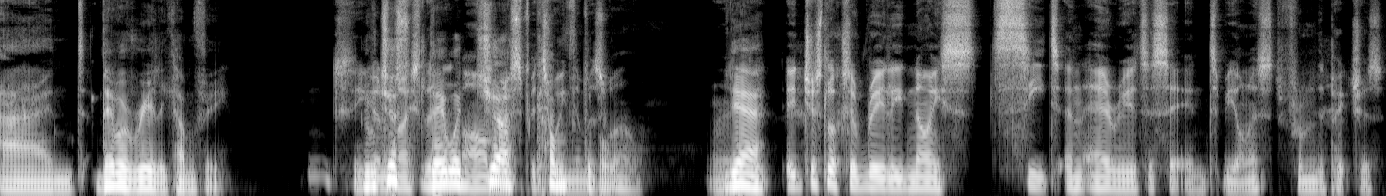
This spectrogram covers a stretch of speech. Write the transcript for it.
And they were really comfy. So They were just- nice they were just between them as comfortable. well. Yeah. It, it just looks a really nice seat and area to sit in, to be honest, from the pictures.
